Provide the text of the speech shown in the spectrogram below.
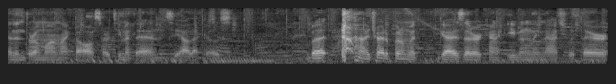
and then throw them on like the all-star team at the end and see how that goes. But I try to put them with guys that are kind of evenly matched with their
